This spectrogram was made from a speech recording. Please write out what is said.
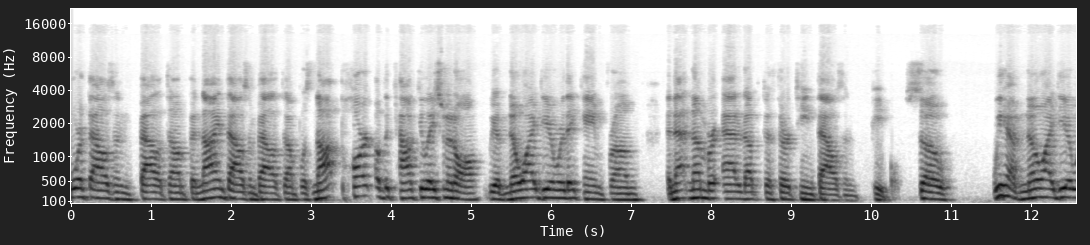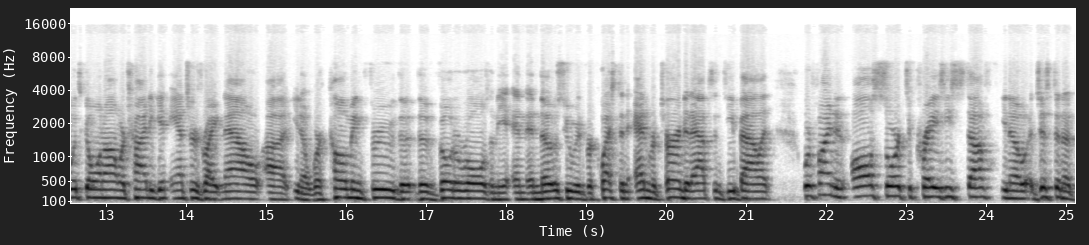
4,000 ballot dump and 9,000 ballot dump was not part of the calculation at all. We have no idea where they came from, and that number added up to 13,000 people. So we have no idea what's going on. We're trying to get answers right now. Uh, you know, we're combing through the the voter rolls and the and, and those who had requested and returned an absentee ballot. We're finding all sorts of crazy stuff. You know, just in a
